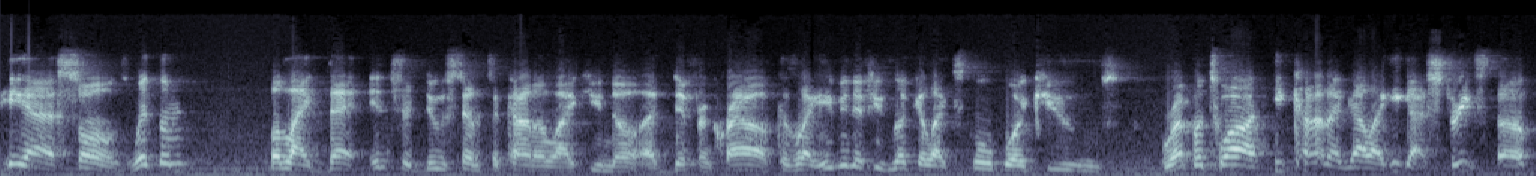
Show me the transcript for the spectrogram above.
he has songs with them, but like that introduced him to kind of like you know a different crowd. Because like even if you look at like Schoolboy Q's repertoire, he kind of got like he got street stuff,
